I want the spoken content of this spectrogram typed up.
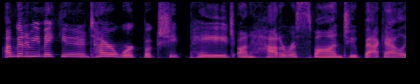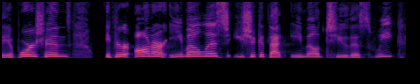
I'm going to be making an entire workbook sheet page on how to respond to back alley abortions. If you're on our email list, you should get that emailed to you this week.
